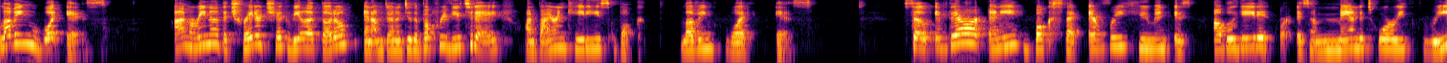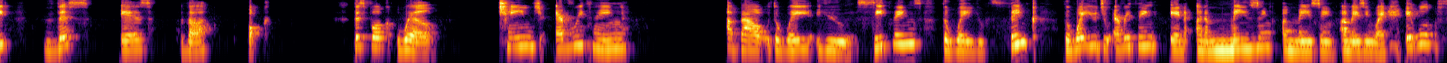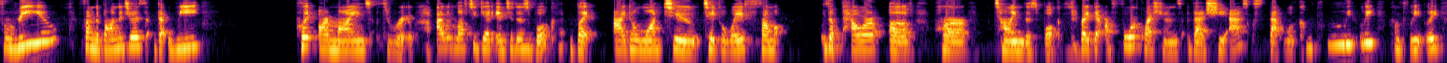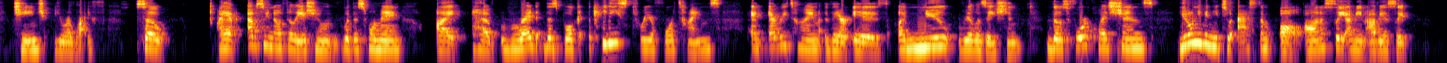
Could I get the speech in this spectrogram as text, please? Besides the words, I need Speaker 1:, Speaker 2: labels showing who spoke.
Speaker 1: Loving What Is. I'm Marina, the Trader Chick Villatoro, and I'm going to do the book review today on Byron Katie's book, Loving What Is. So, if there are any books that every human is obligated or it's a mandatory read, this is the book. This book will change everything about the way you see things, the way you think, the way you do everything in an amazing, amazing, amazing way. It will free you from the bondages that we put our minds through. I would love to get into this book, but I don't want to take away from the power of her telling this book, right? There are four questions that she asks that will completely, completely change your life. So I have absolutely no affiliation with this woman. I have read this book at least three or four times. And every time there is a new realization, those four questions, you don't even need to ask them all. Honestly, I mean, obviously,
